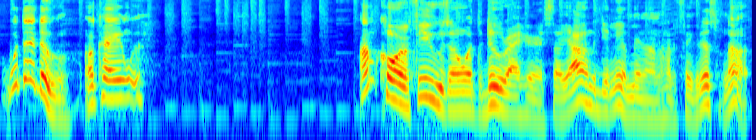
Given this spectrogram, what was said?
What that do? Okay, I'm confused on what to do right here. So y'all have to give me a minute on how to figure this one out.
